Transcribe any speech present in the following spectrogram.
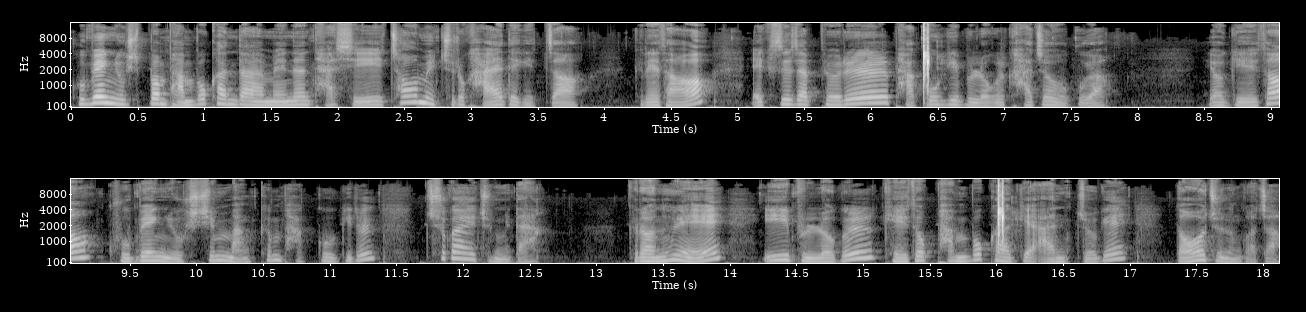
960번 반복한 다음에는 다시 처음 위치로 가야 되겠죠. 그래서 x좌표를 바꾸기 블록을 가져오고요. 여기에서 960만큼 바꾸기를 추가해 줍니다. 그런 후에 이 블록을 계속 반복하기 안쪽에 넣어주는 거죠.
